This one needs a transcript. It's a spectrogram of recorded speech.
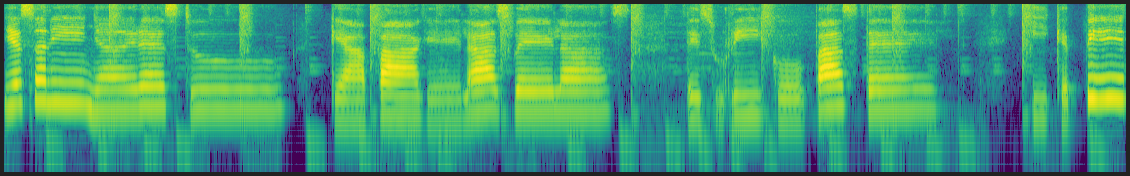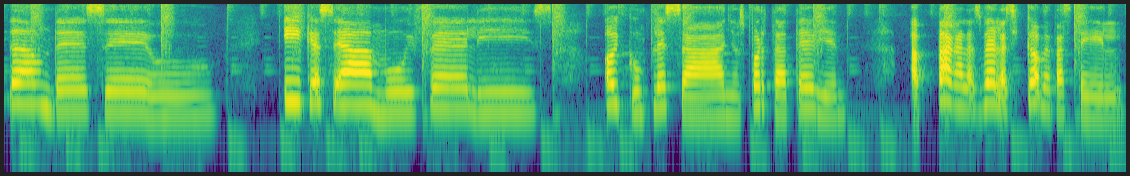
Y esa niña eres tú, que apague las velas de su rico pastel y que pida un deseo y que sea muy feliz. Hoy cumples años, pórtate bien. Apaga las velas y come pastel.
